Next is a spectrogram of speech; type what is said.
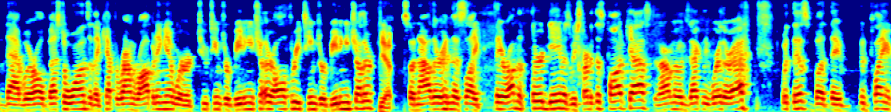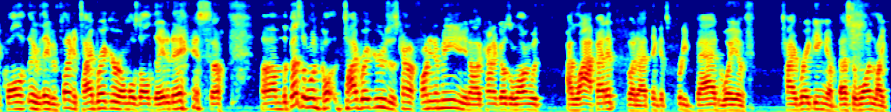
that were all best of ones, and they kept around robining it where two teams were beating each other. All three teams were beating each other. Yep. So now they're in this like they were on the third game as we started this podcast, and I don't know exactly where they're at with this, but they've been playing a quali- They've been playing a tiebreaker almost all day today. so um, the best of one tiebreakers is kind of funny to me. You know, it kind of goes along with I laugh at it, but I think it's a pretty bad way of tie breaking a best of one. Like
